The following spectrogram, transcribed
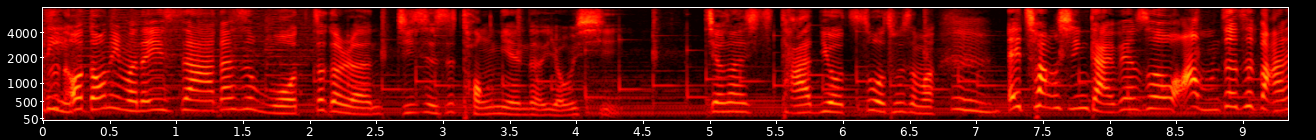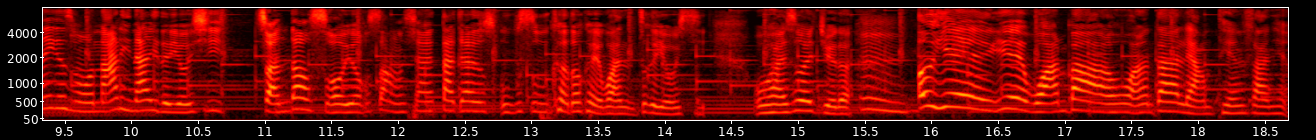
趣。我懂你们的意思啊，但是我这个人，即使是童年的游戏，就算他又做出什么嗯，哎创新改变说啊，我们这次把那个什么哪里哪里的游戏转到手游上，现在大家无时无刻都可以玩这个游戏，我还是会觉得嗯，哦耶耶玩吧，玩了大概两天三天，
